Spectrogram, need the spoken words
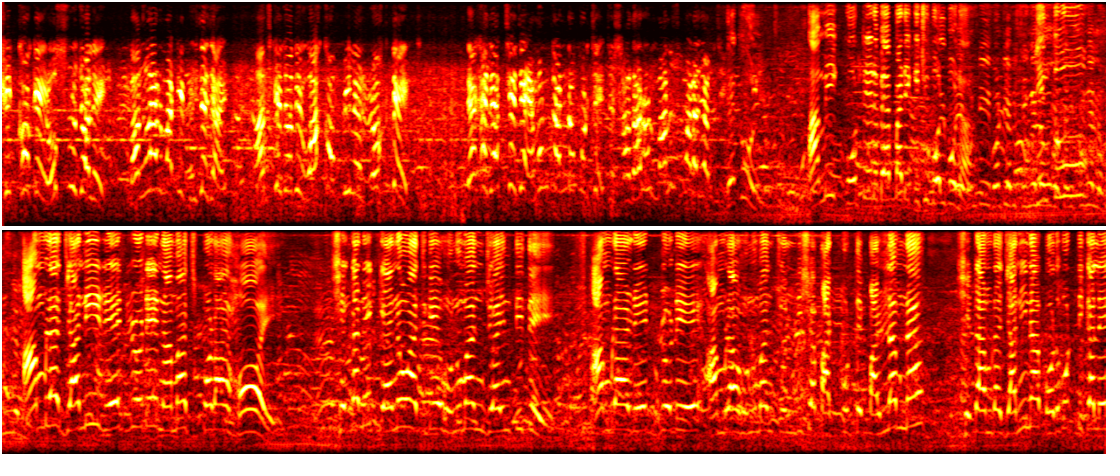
শিক্ষকের অশ্রু জলে বাংলার মাটি ভিজে যায়, আজকে যদি ওয়াকফ বিলের রক্তে দেখা যাচ্ছে যে এমন করছে যে সাধারণ মানুষ মারা যাচ্ছে। দেখুন আমি কোর্টের ব্যাপারে কিছু বলব না। কিন্তু আমরা জানি রেড রোডে নামাজ পড়া হয়। সেখানে কেন আজকে হনুমান জয়ন্তীতে আমরা রেড রোডে আমরা হনুমান চল্লিশা পাঠ করতে পারলাম না সেটা আমরা জানি না। পরবর্তীকালে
